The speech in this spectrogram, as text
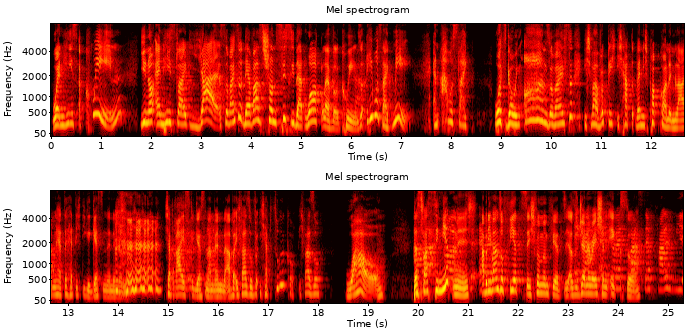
when he's a queen, you know, and he's like, yes. So weißt du, der war schon Sissy that walk level queen. So he was like me. And I was like, what's going on? So weißt du, ich war wirklich, ich hatte, wenn ich Popcorn im Laden hätte, hätte ich die gegessen in dem Moment. Ich habe Reis gegessen am Ende, aber ich war so, ich habe zugeguckt. Ich war so, wow. Das fasziniert mich. Aber die waren so 40, 45, also Ey, Generation ehrlich, X so. War es der Fall, wie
